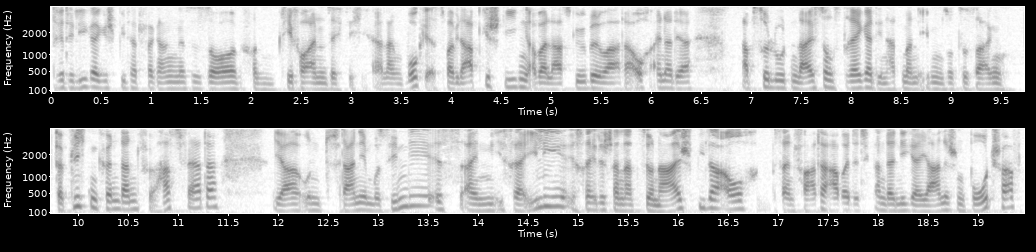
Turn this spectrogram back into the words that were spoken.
dritte Liga gespielt hat vergangene Saison, von TV 61 Erlangenburg, der ist zwar wieder abgestiegen, aber Lars Göbel war da auch einer der absoluten Leistungsträger. Den hat man eben sozusagen verpflichten können dann für Hassferter. Ja, und Daniel Musindi ist ein Israeli, israelischer Nationalspieler auch. Sein Vater arbeitet an der nigerianischen Botschaft.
